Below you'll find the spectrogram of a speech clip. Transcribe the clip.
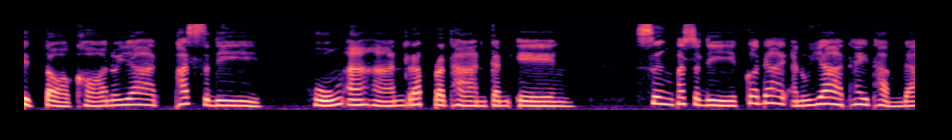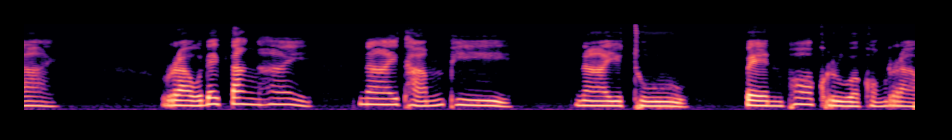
ติดต่อขออนุญาตพัสดี หุงอาหารรับประทานกันเอง ซึ่งพัสดีก็ได้อนุญาตให้ทำได้ เราได้ตั้งให้ นายถามพี นายทู เป็นพ่อครัวของเรา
